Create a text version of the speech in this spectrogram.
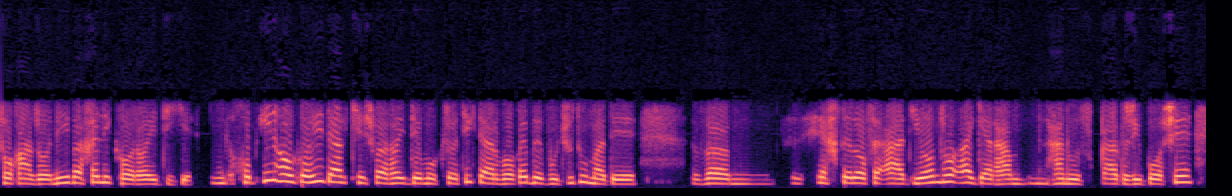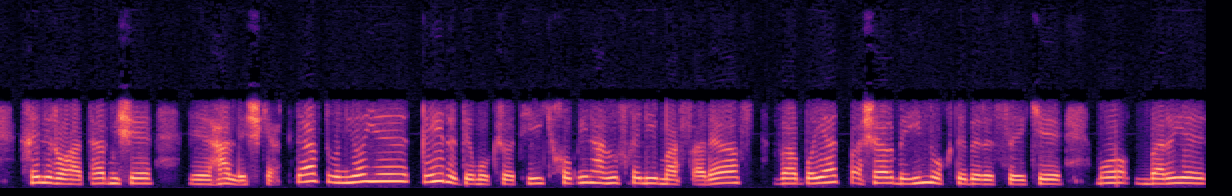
سخنرانی و خیلی کارهای دیگه. خب این آگاهی در کشورهای دموکراتیک در واقع به وجود اومده و اختلاف ادیان رو اگر هم هنوز قدری باشه خیلی راحتتر میشه حلش کرد. در دنیای غیر دموکراتیک خب این هنوز خیلی مسئله است. و باید بشر به این نقطه برسه که ما برای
